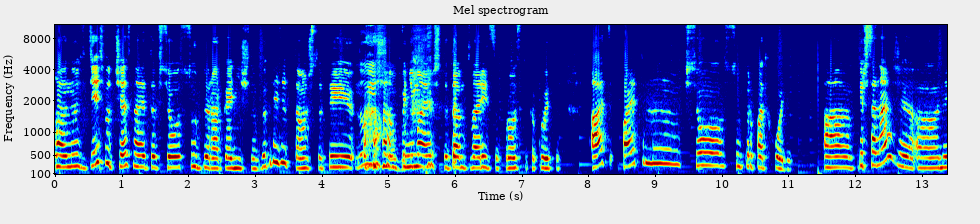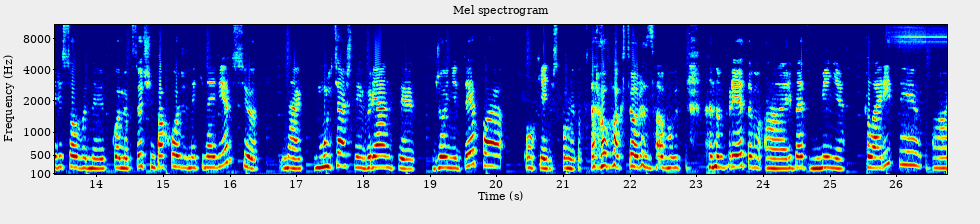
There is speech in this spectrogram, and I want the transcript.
А, ну, здесь вот, честно, это все супер органично выглядит, потому что ты ну, понимаешь, что там творится просто какой-то ад, поэтому все супер подходит. А, персонажи, а, нарисованные в комикс, очень похожи на киноверсию, на мультяшные варианты Джонни Деппа. Ох, я не вспомню, как второго актера зовут, но при этом а, ребята не менее колоритные а,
